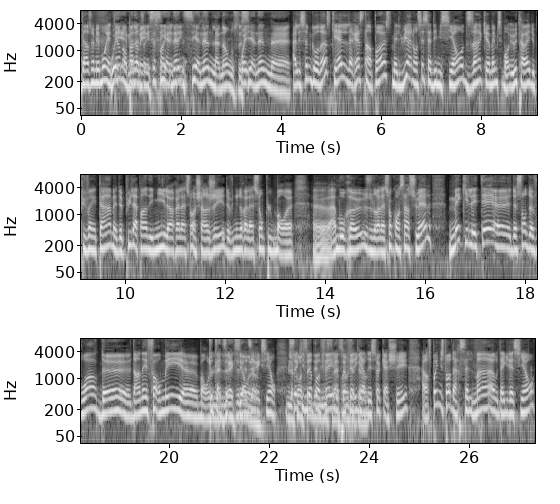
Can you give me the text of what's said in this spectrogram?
dans un mémo interne, oui, on parle non, de CNN. CNN l'annonce. Oui. CNN, euh, Alison Goldust, qui elle reste en poste, mais lui a annoncé sa démission, disant que même si bon, eux travaillent depuis 20 ans, mais depuis la pandémie, leur relation a changé, devenue une relation plus bon euh, euh, amoureuse, une relation consensuelle, mais qu'il était euh, de son devoir de d'en informer euh, bon Toute le- la direction, la direction. Le Ce qu'il n'a pas fait, il a préféré etc. garder ça caché. Alors c'est pas une histoire d'harcèlement ou d'agression,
